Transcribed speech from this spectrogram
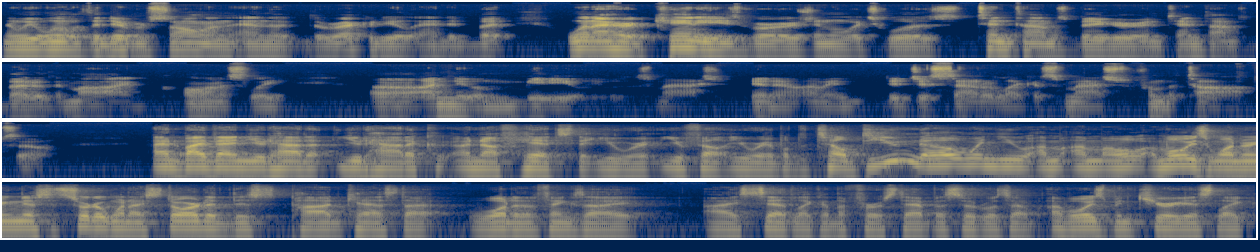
then we went with a different song and, and the, the, record deal ended. But when I heard Kenny's version, which was 10 times bigger and 10 times better than mine, honestly, uh, I knew immediately it was a smash. You know, I mean, it just sounded like a smash from the top. So. And by then you'd had you'd had a, enough hits that you were you felt you were able to tell. Do you know when you? I'm I'm I'm always wondering this. It's sort of when I started this podcast. I, one of the things I I said like on the first episode was I've, I've always been curious like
